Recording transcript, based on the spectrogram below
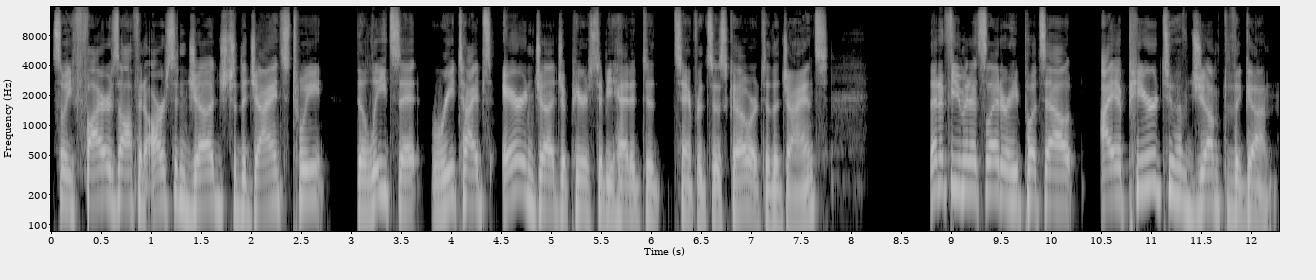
So he fires off an Arson Judge to the Giants tweet, deletes it, retypes Aaron Judge appears to be headed to San Francisco or to the Giants. Then a few minutes later, he puts out, I appeared to have jumped the gun.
